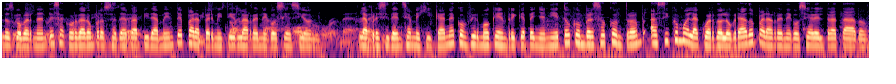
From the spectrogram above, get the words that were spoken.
Los gobernantes acordaron proceder rápidamente para permitir la renegociación. La presidencia mexicana confirmó que Enrique Peña Nieto conversó con Trump, así como el acuerdo logrado para renegociar el tratado.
